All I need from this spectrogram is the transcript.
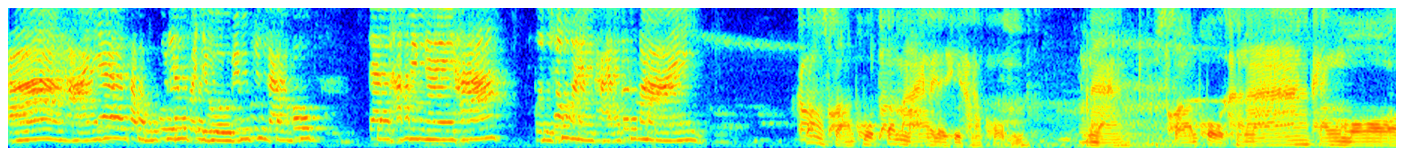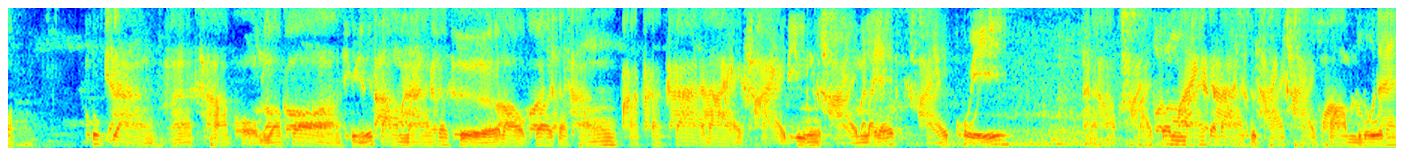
อ่าหายาสรรพคุณและประโยชน์มีพฤติกรรมพบจะทำยังไงคะเปิดช่องใหม่ขายต้นไม้ก็สอนปลูกต้นไม้เลยสิครับผมนะสอนปลูกคะน้าแตงโมทุกอย่างนะครับผมแล้วก็สิ่งที่ตามมาก็คือเราก็จะทั้งปักตะกร้าได้ขายดินขายเมล็ดขายปุ๋ยนะครับขายต้นไม้ก็ได้สุดท้ายขายความรู้ได้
